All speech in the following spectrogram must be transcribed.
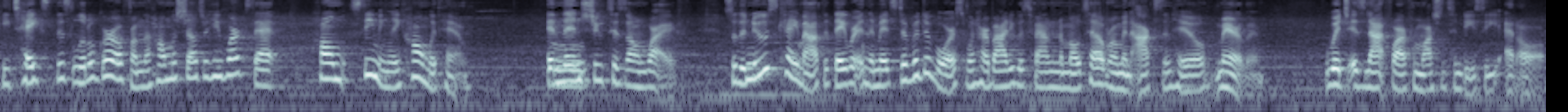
He takes this little girl from the homeless shelter he works at home, seemingly home with him, and then mm-hmm. shoots his own wife. So the news came out that they were in the midst of a divorce when her body was found in a motel room in Oxon Hill, Maryland, which is not far from Washington, D.C. at all.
